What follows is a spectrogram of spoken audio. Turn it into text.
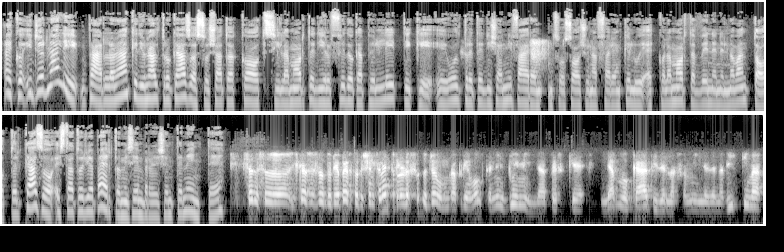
Ecco, i giornali parlano anche di un altro caso associato a Cozzi, la morte di Alfredo Cappelletti, che eh, oltre 13 anni fa era un suo socio in affari anche lui. Ecco, la morte avvenne nel 98. Il caso è stato riaperto, mi sembra, recentemente? Il caso, è stato, il caso è stato riaperto recentemente, non era stato già una prima volta nel 2000 perché gli avvocati della famiglia della vittima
